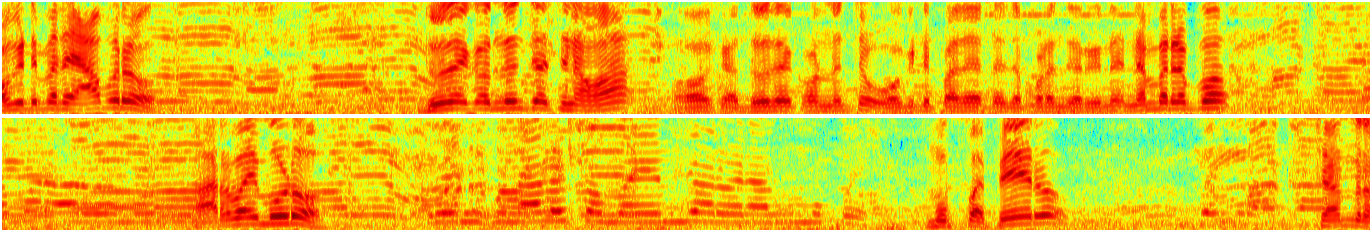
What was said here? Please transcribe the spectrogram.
ఒకటి పది యాభరు. దూదేకొండ నుంచి వచ్చినావా? ఓకే దూదేకొండ నుంచి ఒకటి పది అయితే చెప్పడం జరిగింది. నెంబర్ రేపు అరవై మూడు. ముప్పై. పేరు? చంద్ర.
